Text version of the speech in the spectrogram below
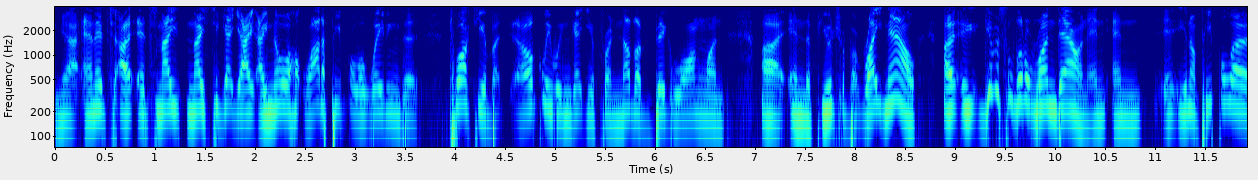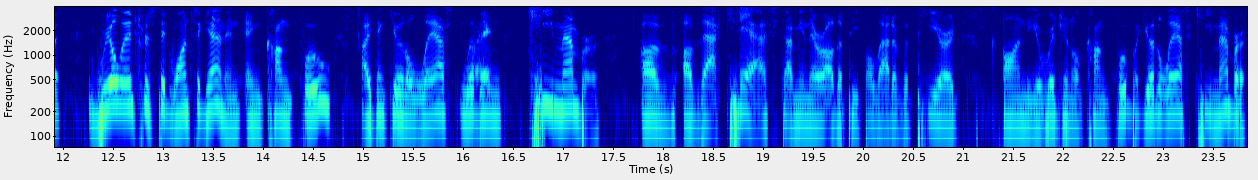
Yeah, and it's uh, it's nice nice to get you. I, I know a lot of people are waiting to talk to you, but hopefully we can get you for another big long one uh, in the future. But right now, uh, give us a little rundown, and and uh, you know people are real interested once again in, in kung fu. I think you're the last living key member of of that cast. I mean, there are other people that have appeared on the original kung fu, but you're the last key member.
